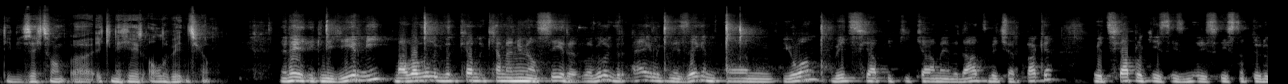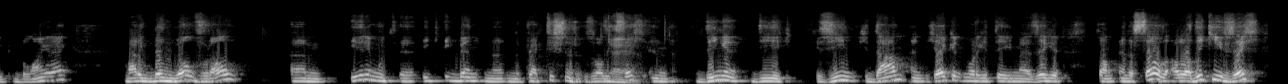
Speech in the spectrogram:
die niet zegt van uh, ik negeer alle wetenschap. Nee, nee, ik negeer niet, maar wat wil ik, er, ik, ga, ik ga mij nuanceren. Wat wil ik er eigenlijk mee zeggen, um, Johan? Wetenschap, ik, ik ga me inderdaad een beetje herpakken. Wetenschappelijk is, is, is, is natuurlijk belangrijk, maar ik ben wel vooral... Um, iedereen moet... Uh, ik, ik ben een, een practitioner, zoals ik zeg. En dingen die ik gezien, gedaan... En jij kunt morgen tegen mij zeggen van... En datzelfde, al wat ik hier zeg...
